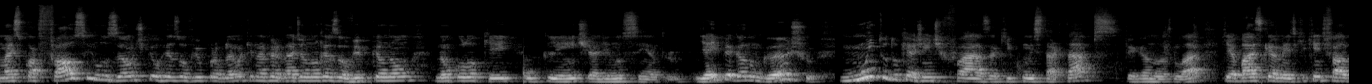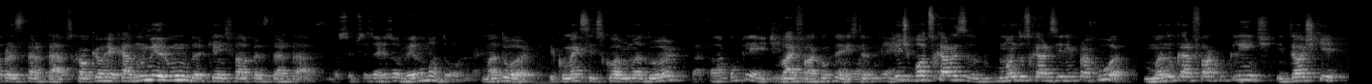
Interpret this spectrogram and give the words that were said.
mas com a falsa ilusão de que eu resolvi o problema, que na verdade eu não resolvi porque eu não, não coloquei o cliente ali no centro. E aí, pegando um gancho, muito do que a gente faz aqui com startups, pegando o outro lado, que é basicamente o que a gente fala para as startups? Qual que é o recado número um da que a gente fala para as startups? Você precisa resolver uma dor, né? Uma dor. E como é que se descobre uma dor? Vai falar com o cliente. Vai falar com o cliente. Então, a gente bota os caras, manda os caras irem para rua, manda o cara falar com o cliente. Então acho que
